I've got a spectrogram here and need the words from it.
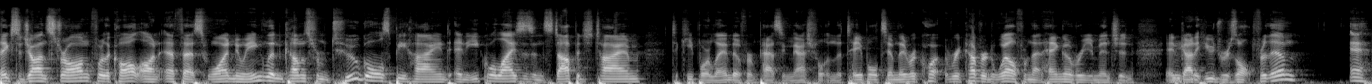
Thanks to John Strong for the call on FS1. New England comes from two goals behind and equalizes in stoppage time to keep Orlando from passing Nashville in the table. Tim, they reco- recovered well from that hangover you mentioned and mm-hmm. got a huge result. For them, eh.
